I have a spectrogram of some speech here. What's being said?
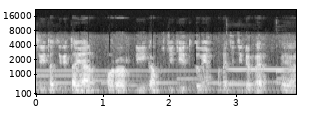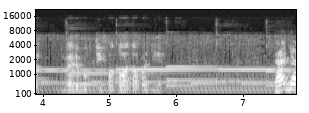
cerita-cerita yang horor di kampus Cici itu tuh yang pernah Cici dengar kayak nggak ada bukti foto atau apanya ya Gak ada,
